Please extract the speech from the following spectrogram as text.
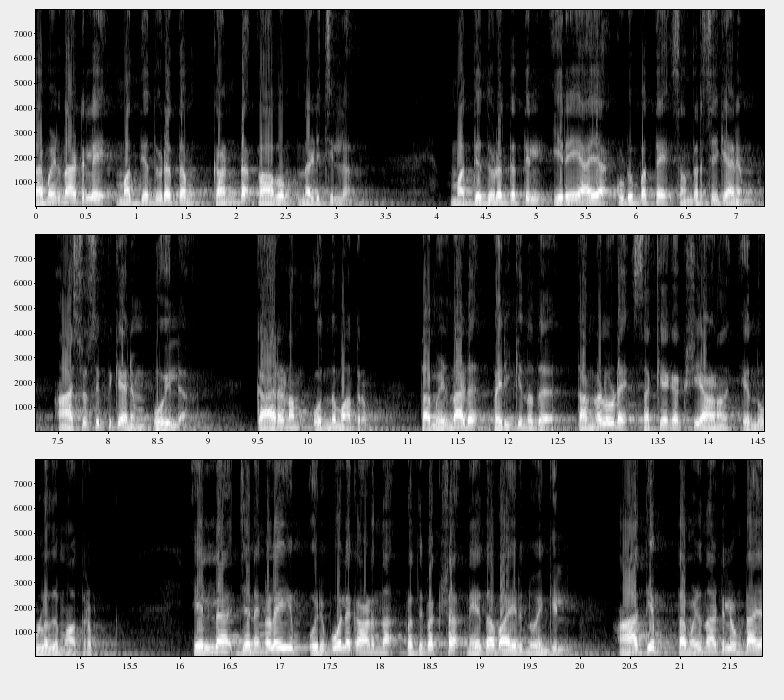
തമിഴ്നാട്ടിലെ മദ്യദുരന്തം കണ്ട ഭാവം നടിച്ചില്ല. മദ്യദുരന്തത്തിൽ ഇരയായ കുടുംബത്തെ സന്ദർശിക്കാനും ആശ്വസിപ്പിക്കാനും പോയില്ല. കാരണം ഒന്നു മാത്രം. തമിഴ്നാട് ഭരിക്കുന്നത് തങ്ങളുടെ സഖ്യകക്ഷിയാണ് എന്നുള്ളത് മാത്രം. എല്ലാ ജനങ്ങളെയും ഒരുപോലെ കാണുന്ന പ്രതിപക്ഷ നേതാവായിരുന്നുവെങ്കിൽ ആദ്യം തമിഴ്നാട്ടിലുണ്ടായ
